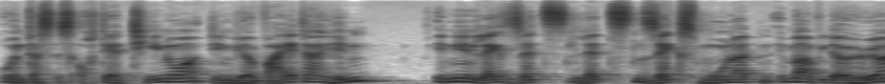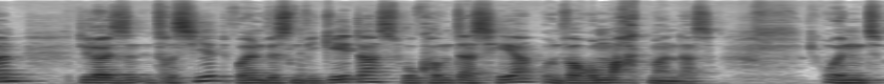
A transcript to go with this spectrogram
Und das ist auch der Tenor, den wir weiterhin in den letzten sechs Monaten immer wieder hören. Die Leute sind interessiert, wollen wissen, wie geht das, wo kommt das her und warum macht man das. Und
